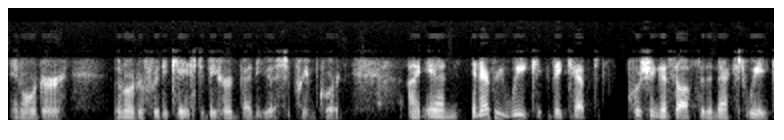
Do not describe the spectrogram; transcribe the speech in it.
in order in order for the case to be heard by the U.S. Supreme Court. Uh, and and every week they kept pushing us off to the next week,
